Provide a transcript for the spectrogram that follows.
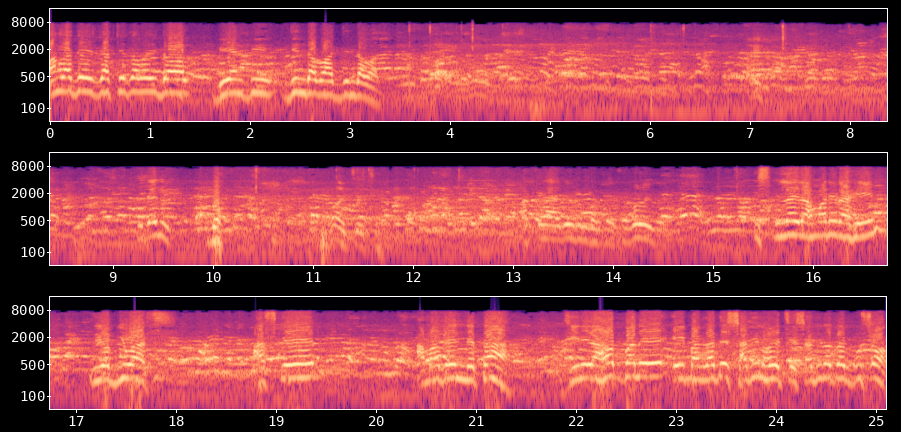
বাংলাদেশ জাতীয়তাবাদী দল, বিএনপি জিন্দাবাদ জিন্দাবাদ। ইসমিল্লাহ রহমান রাহিম। প্রিয় ভিউয়ার্স আজকে আমাদের নেতা, যিনি আহ্বানে এই বাংলাদেশ স্বাধীন হয়েছে, স্বাধীনতার ঘোষক,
